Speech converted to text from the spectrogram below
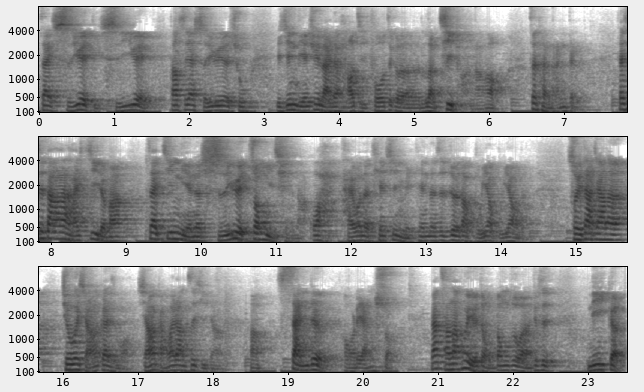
在十月底、十一月到现在十一月初，已经连续来了好几波这个冷气团了哈，这很难得。但是大家还记得吗？在今年的十月中以前啊，哇，台湾的天气每天都是热到不要不要的，所以大家呢就会想要干什么？想要赶快让自己呢啊散热哦凉爽。那常常会有一种动作啊，就是第一个，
